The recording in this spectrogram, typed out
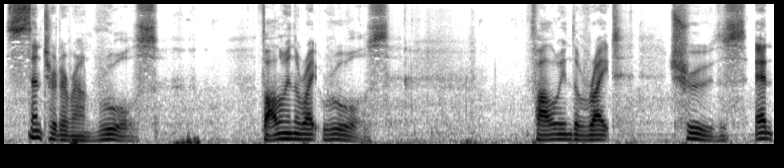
centered around rules following the right rules, following the right truths, and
